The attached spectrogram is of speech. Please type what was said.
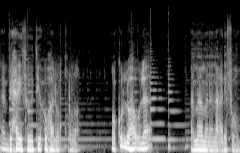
بحيث يتيحها للقراء. وكل هؤلاء أمامنا نعرفهم.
